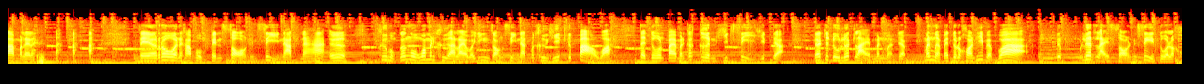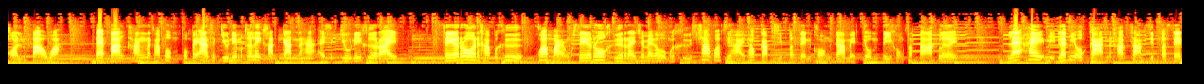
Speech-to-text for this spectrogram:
รั่มอะไรนะ เซโร่นะครับผมเป็น2-4ถึง4นัดนะฮะเออคือผมก็งงว่ามันคืออะไรวะยิง2 4นัดมันคือฮิตหรือเปล่าวะแต่โดนไปมันก็เกินฮิต4ฮิตอะแล้วจะดูเลือดไหลมันเหมือนจะมันเหมือนเป็นตัวละครที่แบบว่าเลือดเลือดไหล2ถึง4ตัวละครหรือเปล่าวะแต่บางครั้งนะครับผมผมไปอ่านสกิลนี้มันก็เลยขัดกันนะฮะไอ้สกิลนี้คืออะไรเซโร่นะครับก็คือความหมายของเซโร่คืออะไรใช่ไหมครับผมก็คือสร้างความเสียหายเท่ากับ 10%ของดาเมจโจมตีของสตาร์กเลย และให้และมีโอกาสนะครับ 30%น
